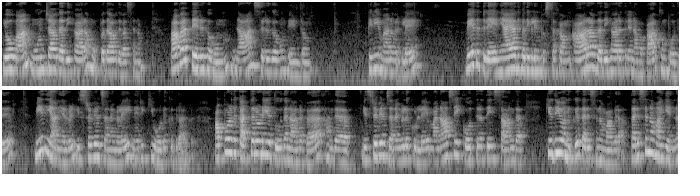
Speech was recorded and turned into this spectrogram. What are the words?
யோவான் மூன்றாவது அதிகாரம் முப்பதாவது வசனம். அவர் பெருகவும் நான் சிறுகவும் வேண்டும். பிரியமானவர்களே வேதத்திலே நியாயாதிபதிகளின் புஸ்தகம் ஆறாவது அதிகாரத்திலே நாம் பார்க்கும்போது மீதியானியர்கள் இஸ்ரவேல் ஜனங்களை நெருக்கி ஒடுக்குகிறார்கள். அப்பொழுது கர்த்தருடைய தூதனானவர் அந்த இஸ்ரேவேல் ஜனங்களுக்குள்ளே மனாசே கோத்திரத்தை சார்ந்த கிதியோனுக்கு தரிசனமாகிறார். தரிசனமாகி என்ன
